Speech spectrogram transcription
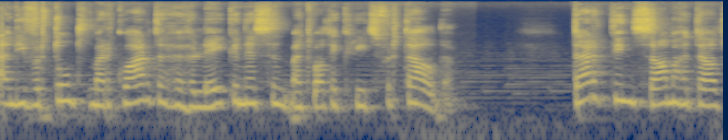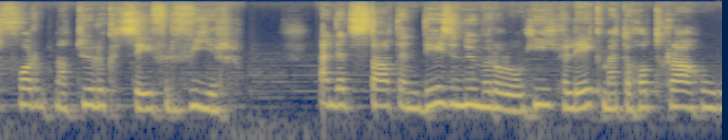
En die vertoont merkwaardige gelijkenissen met wat ik reeds vertelde. 13 samengeteld vormt natuurlijk het cijfer 4. En dit staat in deze numerologie gelijk met de God Rahu.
